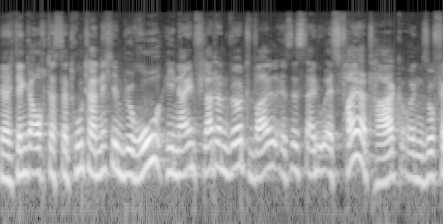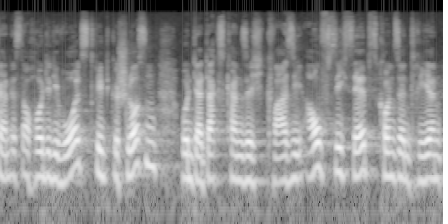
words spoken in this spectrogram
Ja, ich denke auch, dass der Truthahn nicht im Büro hineinflattern wird, weil es ist ein US-Feiertag. Insofern ist auch heute die Wall Street geschlossen und der DAX kann sich quasi auf sich selbst konzentrieren,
